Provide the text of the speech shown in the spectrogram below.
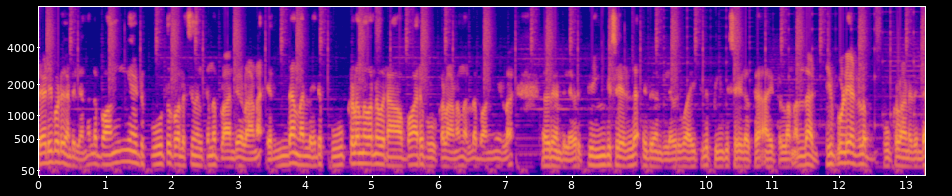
ലേഡി ബേർഡ് കണ്ടില്ല? നല്ല ഭംഗിയായിട്ട് പൂത്ത് കൊലച്ച് നിൽക്കുന്ന പ്ലാന്റുകളാണ്. എല്ലാം നല്ല പൂക്കൾ എന്ന് പറഞ്ഞ ഒരു അപാര പൂക്കളാണ്. നല്ല ഭംഗിയുള്ള ഇത് കണ്ടില്ല? ഒരു പിങ്ക് ഷെയ്ഡിൽ ഇത് കണ്ടില്ല? ഒരു വൈറ്റിൽ പിങ്ക് ഷെയ്ഡൊക്കെ ആയിട്ടുള്ള നല്ല അടിപൊളിയായിട്ടുള്ള പൂക്കളാണ് ഇതിന്റെ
